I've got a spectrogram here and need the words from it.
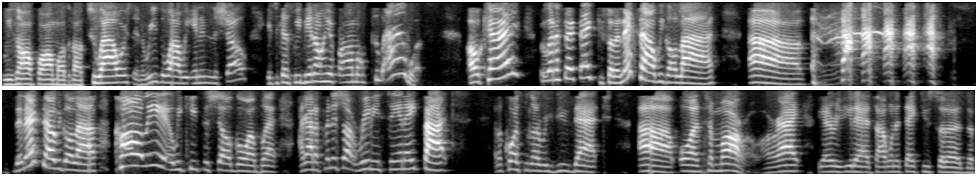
We on for almost about two hours, and the reason why we ended the show is because we've been on here for almost two hours. Okay, we're gonna say thank you. So the next time we go live, uh, the next time we go live, call in and we keep the show going. But I got to finish up reading CNA thoughts, and of course we're gonna review that uh, on tomorrow. All right, we got to review that. So I want to thank you, so the, the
